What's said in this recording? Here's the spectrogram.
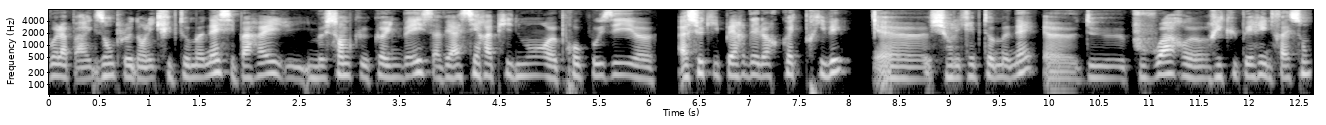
Voilà, par exemple, dans les crypto-monnaies, c'est pareil. Il me semble que Coinbase avait assez rapidement proposé à ceux qui perdaient leur code privé sur les crypto-monnaies de pouvoir récupérer une façon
